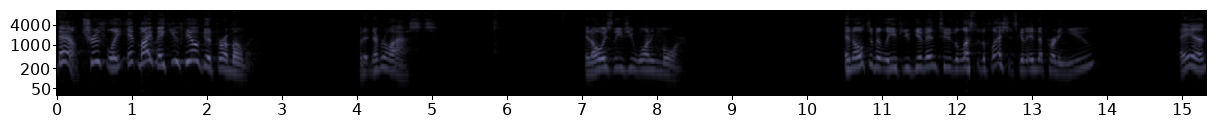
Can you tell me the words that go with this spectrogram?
Now, truthfully, it might make you feel good for a moment, but it never lasts. It always leaves you wanting more. And ultimately, if you give in to the lust of the flesh, it's going to end up hurting you, and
